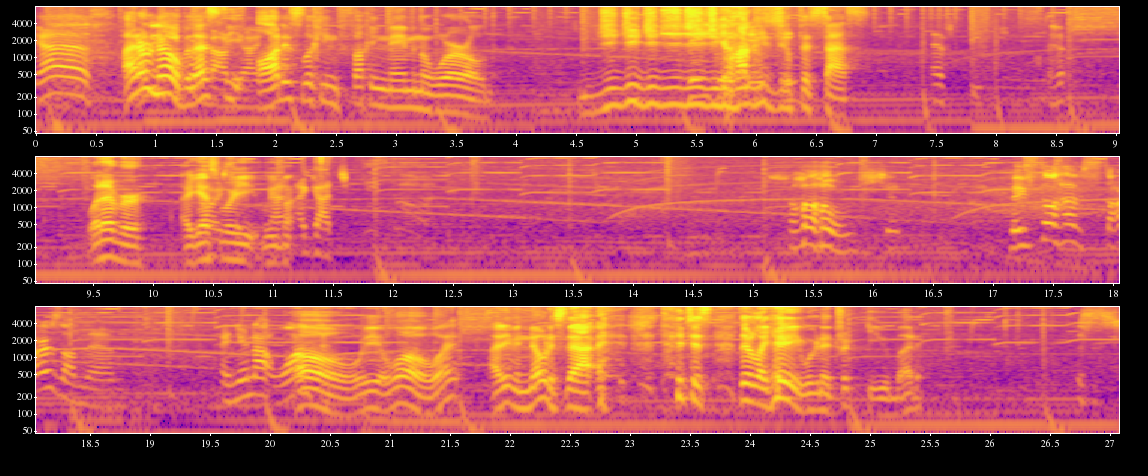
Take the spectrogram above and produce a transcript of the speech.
Yes. I don't know, but that's the oddest looking fucking name in the world. Whatever. I guess Oh, we we. I, got you. Oh shit! They still have stars on them, and you're not wanted. Oh, whoa, what? I didn't even notice that. they just they're like, hey, we're gonna trick you, bud. This is,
